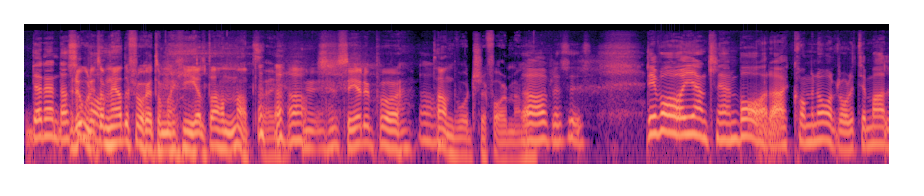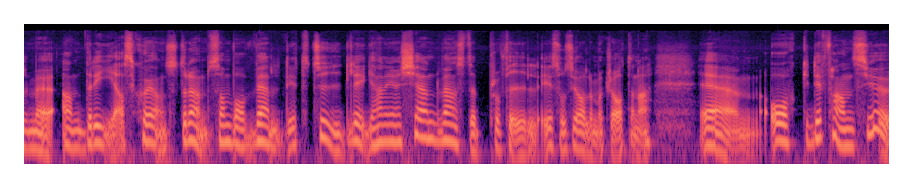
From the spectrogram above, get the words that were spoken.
Den enda Roligt var... om ni hade frågat om något helt annat. ja. hur, hur, ser du på ja. tandvårdsreformen? Ja, precis. Det var egentligen bara kommunalrådet i Malmö, Andreas Schönström, som var väldigt tydlig. Han är en känd vänsterprofil i Socialdemokraterna. Ehm, och det fanns ju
